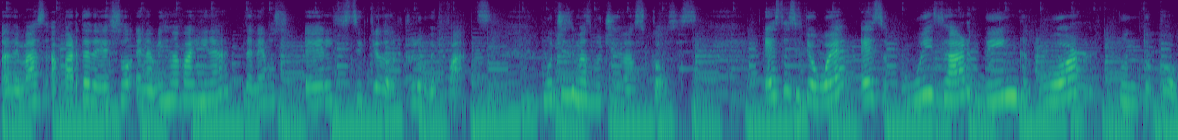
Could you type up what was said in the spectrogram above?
Además, aparte de eso, en la misma página tenemos el sitio del club de fans. Muchísimas, muchísimas cosas. Este sitio web es wizardingworld.com.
